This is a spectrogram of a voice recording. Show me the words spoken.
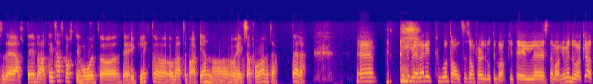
så det alltid, blir alltid tatt godt imot, og det er hyggelig å, å være tilbake igjen og, og, hilse på av og til. Det er det. Eh, du ble der i to og en halv sesong før du dro tilbake til eh, Stavanger, men du var ikke,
